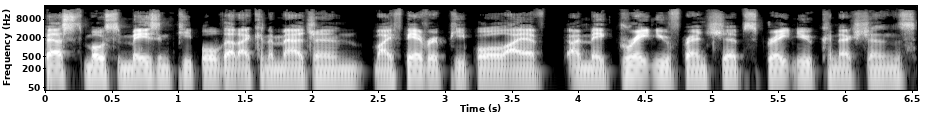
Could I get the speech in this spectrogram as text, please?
best, most amazing people that I can imagine. My favorite people. I have, I make great new friendships, great new connections.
